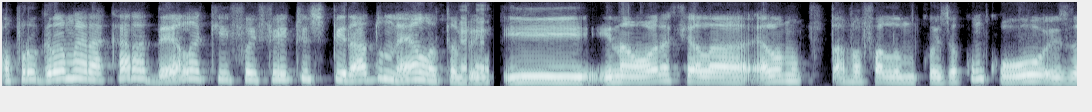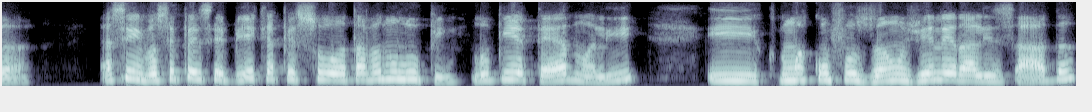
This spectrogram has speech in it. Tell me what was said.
o, programa era a cara dela, que foi feito inspirado nela também. É. E, e na hora que ela, ela não estava falando coisa com coisa, assim, você percebia que a pessoa estava no looping, looping eterno ali, e numa confusão generalizada,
